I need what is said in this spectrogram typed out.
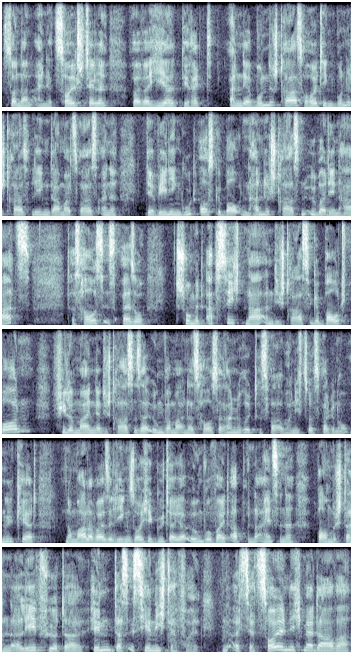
sondern eine Zollstelle, weil wir hier direkt an der Bundesstraße, heutigen Bundesstraße liegen. Damals war es eine der wenigen gut ausgebauten Handelsstraßen über den Harz. Das Haus ist also schon mit Absicht nah an die Straße gebaut worden. Viele meinen ja, die Straße sei irgendwann mal an das Haus herangerückt. Das war aber nicht so, es war genau umgekehrt. Normalerweise liegen solche Güter ja irgendwo weit ab und eine einzelne baumbestandene Allee führt dahin. Das ist hier nicht der Fall. Als der Zoll nicht mehr da war,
